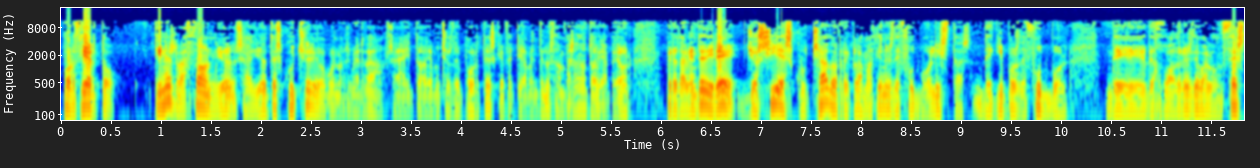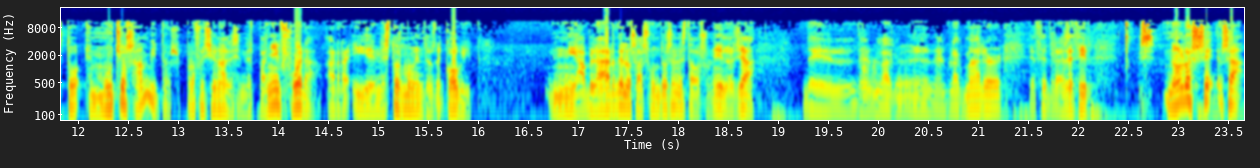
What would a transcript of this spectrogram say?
Por cierto, tienes razón. Yo, o sea, yo te escucho y digo, bueno, es verdad. O sea, hay todavía muchos deportes que efectivamente lo están pasando todavía peor. Pero también te diré, yo sí he escuchado reclamaciones de futbolistas, de equipos de fútbol, de, de jugadores de baloncesto en muchos ámbitos profesionales, en España y fuera, y en estos momentos de COVID. Ni hablar de los asuntos en Estados Unidos ya, del, del, Black, eh, del Black Matter, etcétera. Es decir, no lo sé, o sea,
